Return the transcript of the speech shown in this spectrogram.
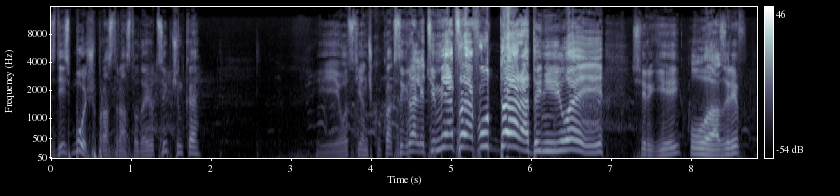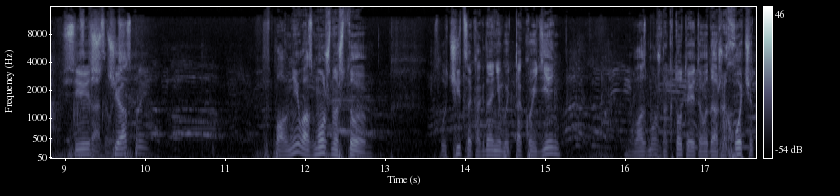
Здесь больше пространства дает Цыпченко. И вот стеночку как сыграли Тюмецов! Удар от Даниила и Сергей Лазарев. Сейчас Вполне возможно, что случится когда-нибудь такой день. Возможно, кто-то этого даже хочет.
